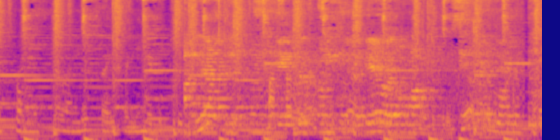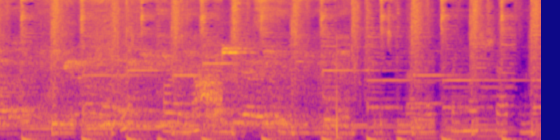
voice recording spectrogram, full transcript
அப்புறம் முட்டை வந்து ஃப்ரை பண்ணி எடுத்துருக்கு அப்புறம் அவ்வளோதான் பிடிச்சிருந்தா லைக் பண்ணுங்கள் ஷேர் பண்ணுங்கள்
